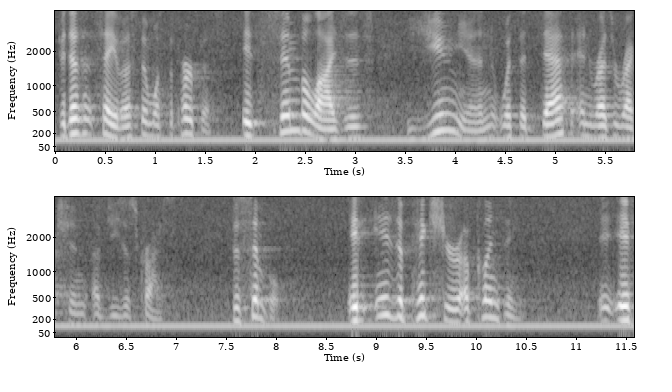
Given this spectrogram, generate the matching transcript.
if it doesn't save us, then what's the purpose? It symbolizes union with the death and resurrection of Jesus Christ. It's a symbol. It is a picture of cleansing. If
